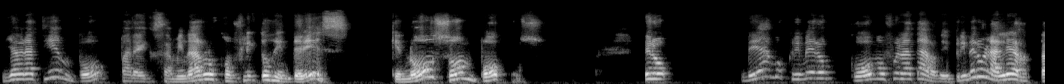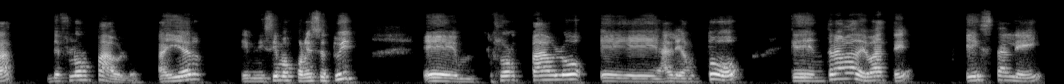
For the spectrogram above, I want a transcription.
Y habrá tiempo para examinar los conflictos de interés, que no son pocos. Pero veamos primero cómo fue la tarde. Primero la alerta de Flor Pablo. Ayer iniciamos con ese tuit. Eh, Flor Pablo eh, alertó que entraba a debate esta ley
